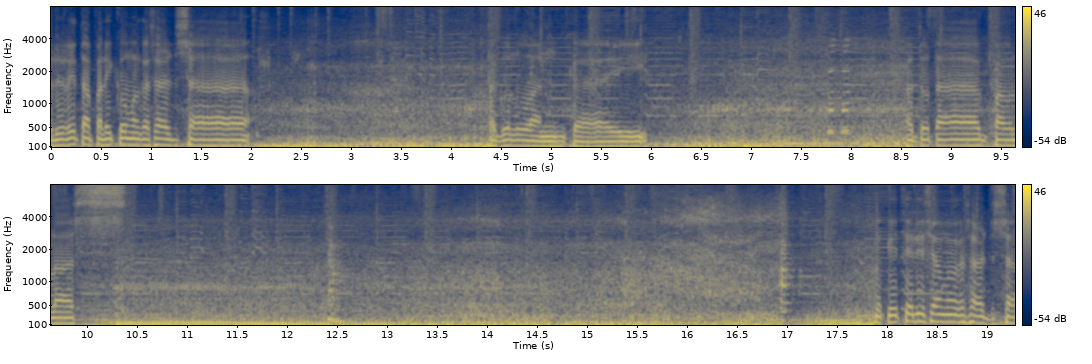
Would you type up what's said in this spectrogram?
Dodorita paliko mga kasard sa Taguluan kay Ato tag Paulas Nakita din siya mga kasard sa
